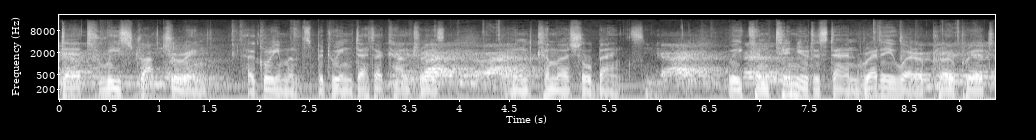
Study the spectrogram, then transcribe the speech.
debt restructuring agreements between debtor countries and commercial banks. We continue to stand ready where appropriate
